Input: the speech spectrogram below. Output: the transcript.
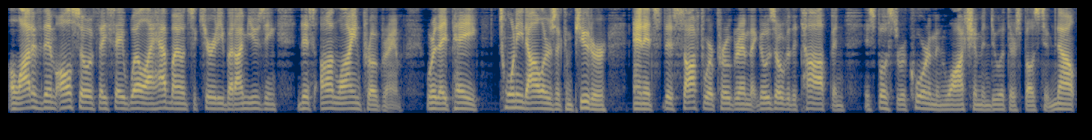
A lot of them also, if they say, well, I have my own security, but I'm using this online program where they pay $20 a computer and it's this software program that goes over the top and is supposed to record them and watch them and do what they're supposed to. No,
